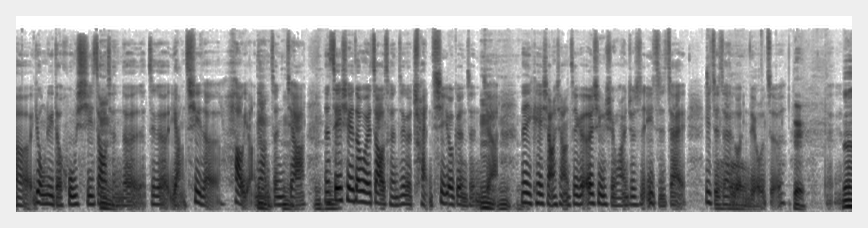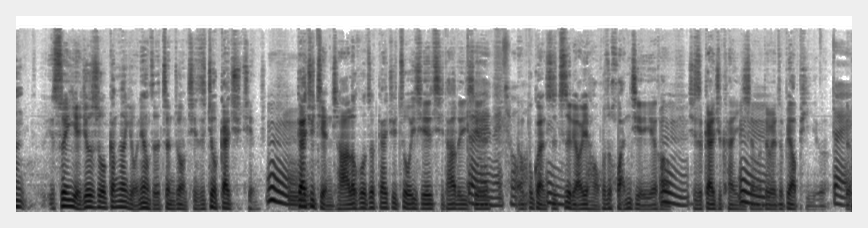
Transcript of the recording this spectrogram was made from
呃，用力的呼吸造成的这个氧气的耗氧量增加，嗯嗯嗯、那这些都会造成这个喘气又更增加。那你可以想想，这个恶性循环就是一直在一直在轮流着。哦、对对。那所以也就是说，刚刚有那样子的症状，其实就该去检，嗯，该去检查了，或者该去做一些其他的一些，没错、呃，不管是治疗也好，嗯、或者缓解也好，嗯、其实该去看医生了，嗯、对不对？就不要皮了。对。对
